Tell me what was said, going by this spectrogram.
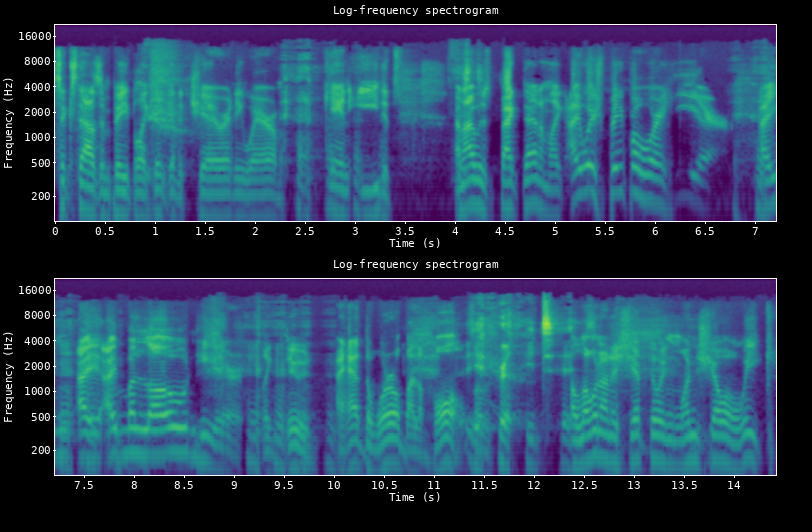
six thousand people. I can't get a chair anywhere. I can't eat. It's and I was back then. I'm like, I wish people were here. I'm I, I'm alone here. Like, dude, I had the world by the balls. You really did. alone on a ship doing one show a week.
